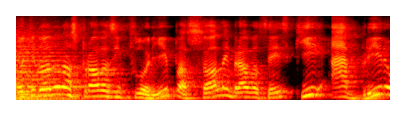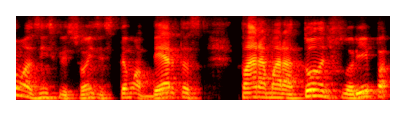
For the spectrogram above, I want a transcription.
Continuando nas provas em Floripa, só lembrar vocês que abriram as inscrições, estão abertas para a Maratona de Floripa,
